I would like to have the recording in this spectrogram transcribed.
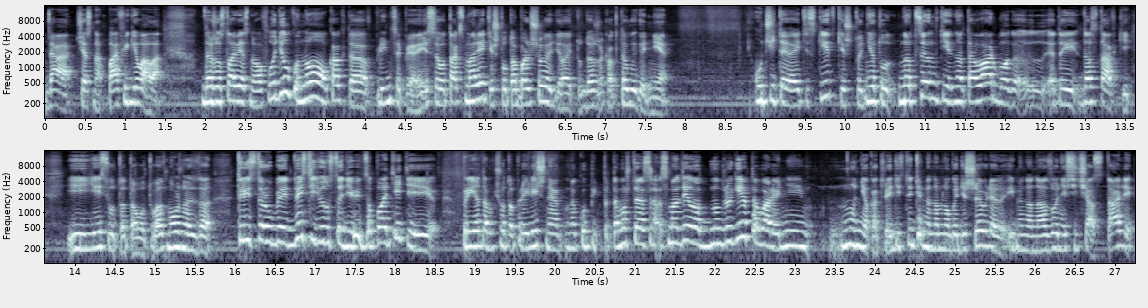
Да, честно, пофигевала даже словесного флудилку, но как-то, в принципе, если вот так смотреть и что-то большое делать, то даже как-то выгоднее. Учитывая эти скидки, что нету наценки на товар благо этой доставки. И есть вот эта вот возможность за 300 рублей, 299 заплатить и при этом что-то приличное накупить. Потому что я смотрела на другие товары, они, ну, некоторые действительно намного дешевле именно на Озоне сейчас стали.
